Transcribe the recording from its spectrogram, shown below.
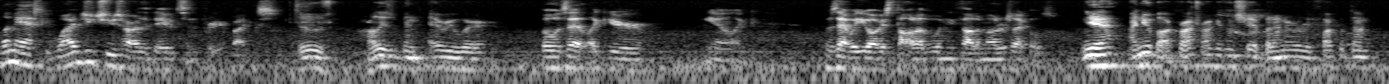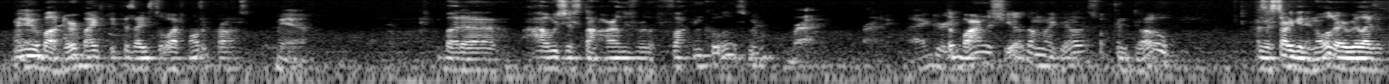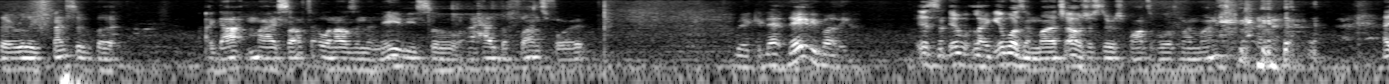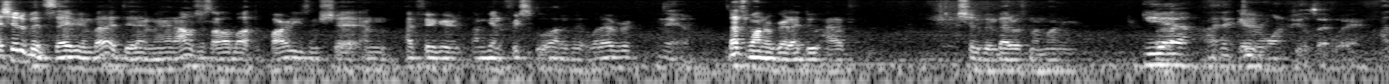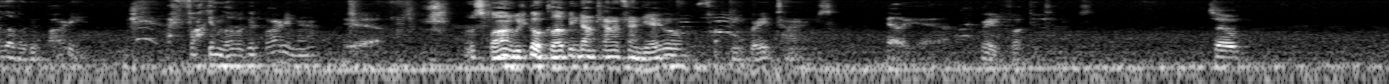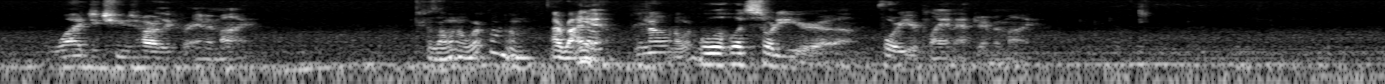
let me ask you, why did you choose Harley Davidson for your bikes? Dude, Harley's been everywhere. But was that like your, you know, like, was that what you always thought of when you thought of motorcycles? Yeah, I knew about crotch rockets and shit, but I never really fucked with them. I knew about dirt bikes because I used to watch motocross. Yeah. But uh, I always just thought Harleys were the fucking coolest, man. Right. Right. I agree. The bar and the shield, I'm like, yo, that's fucking dope. As I started getting older, I realized that they're really expensive, but I got my soft when I was in the Navy, so I had the funds for it. Making that Navy money. It's it like it wasn't much. I was just irresponsible with my money. I should have been saving, but I didn't, man. I was just all about the parties and shit, and I figured I'm getting free school out of it, whatever. Yeah. That's one regret I do have. I should have been better with my money. Yeah. I- I think dude. everyone feels that way. I love a good party. I fucking love a good party, man. Yeah. It was fun. We'd go clubbing downtown in San Diego. Fucking great times. Hell yeah. Great fucking. So, why did you choose Harley for MMI? Because I want to work on them. I ride Yeah. them. You know, work. Well, what's sort of your uh, four-year plan after MMI?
